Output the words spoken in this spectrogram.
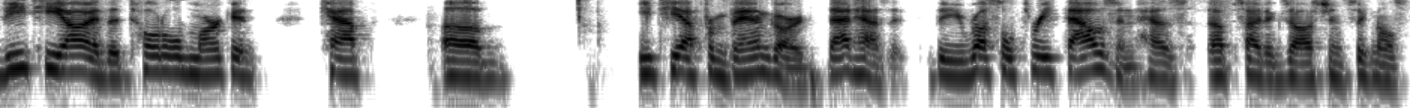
VTI, the total market cap um, ETF from Vanguard, that has it. The Russell 3000 has upside exhaustion signals.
